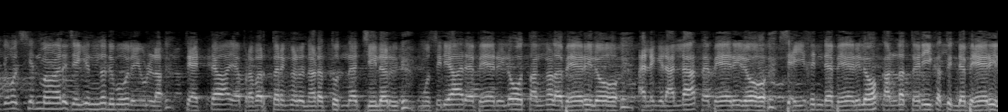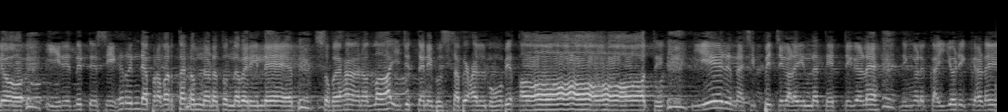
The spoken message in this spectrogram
ജ്യോത്സ്യന്മാര് ചെയ്യുന്നത് പോലെയുള്ള തെറ്റായ പ്രവർത്തനങ്ങൾ നടത്തുന്ന ചിലർ മുസ്ലിയാരെ പേരിലോ തങ്ങളെ പേരിലോ അല്ലെങ്കിൽ അല്ലാത്ത പേരിലോ ഷെയ്ഖിന്റെ പേരിലോ കള്ളത്തരീക്കത്തിന്റെ പേരിലോ ഇരുന്നിട്ട് സിഹറിന്റെ പ്രവർത്തനം നടത്തുന്നവരില്ലേ? സുബഹാനല്ലാ ഇജിത്തനി ബുസ്സബഅൽ മൂബിഖാത്ത് ഏഴ് നശിപ്പിച്ചു കളയുന്ന തെറ്റുകളെ നിങ്ങൾ കൈയൊഴിക്കണേ.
